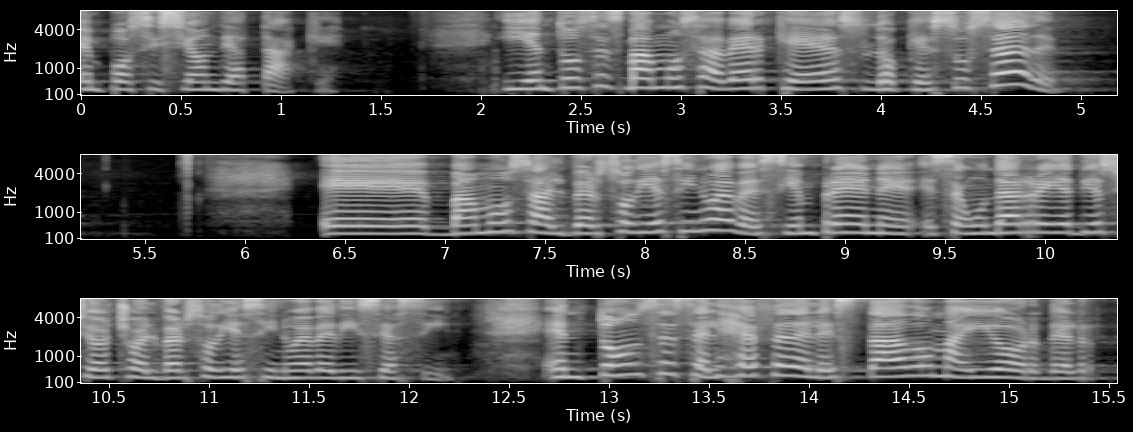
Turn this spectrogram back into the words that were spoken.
en posición de ataque. Y entonces vamos a ver qué es lo que sucede. Eh, vamos al verso 19, siempre en el, Segunda Reyes 18, el verso 19 dice así. Entonces el jefe del Estado Mayor del,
